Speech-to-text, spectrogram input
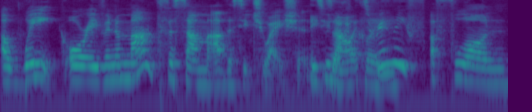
a week or even a month for some other situations. You know, it's really a full on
